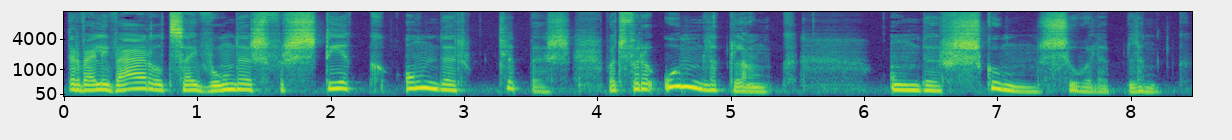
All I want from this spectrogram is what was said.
terwyl die wêreld sy wonders versteek onder klippers wat vir 'n oomblik lank onder skoensole blink.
